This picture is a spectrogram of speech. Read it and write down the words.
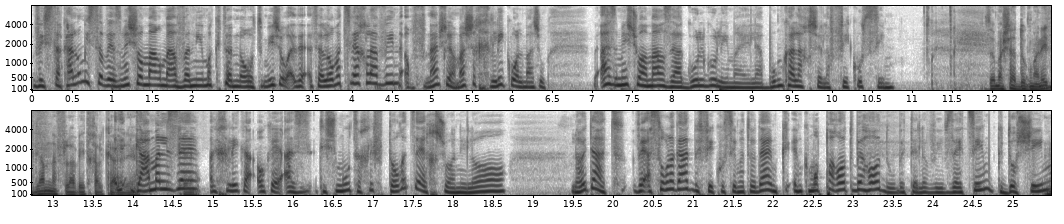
והסתכלנו מסביב, אז מישהו אמר מהאבנים הקטנות, מישהו, אתה לא מצליח להבין, האופניים שלי ממש החליקו על משהו. ואז מישהו אמר, זה הגולגולים האלה, הבונקלח של הפיקוסים. זה מה שהדוגמנית גם נפלה והתחלקה עליה. גם על זה כן. החליקה, אוקיי, אז תשמעו, צריך לפתור את זה איכשהו, אני לא... לא יודעת, ואסור לגעת בפיקוסים, אתה יודע, הם, הם כמו פרות בהודו בתל אביב, זה עצים קדושים,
